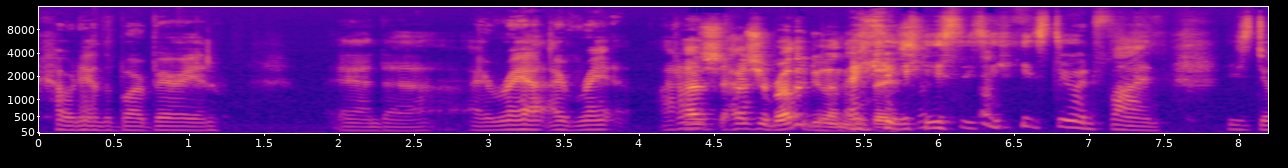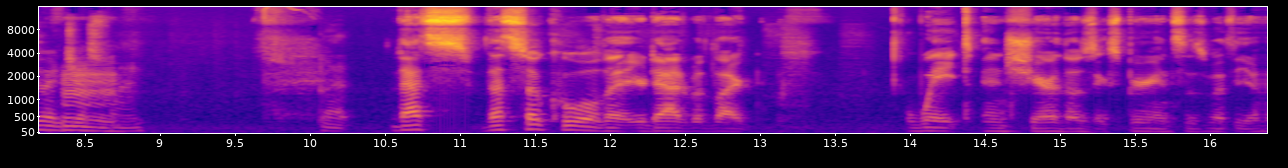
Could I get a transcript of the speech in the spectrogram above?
conan the barbarian. And uh, i ran i ran i don't How's, how's your brother doing these days? he's, he's, he's doing fine. He's doing just Hmm. fine. But That's that's so cool that your dad would like wait and share those experiences with you.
